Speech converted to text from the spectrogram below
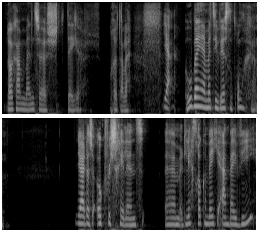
dan gaan mensen s- tegen spruttelen. Ja. Hoe ben jij met die weerstand omgegaan? Ja, dat is ook verschillend. Ehm, het ligt er ook een beetje aan bij wie.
